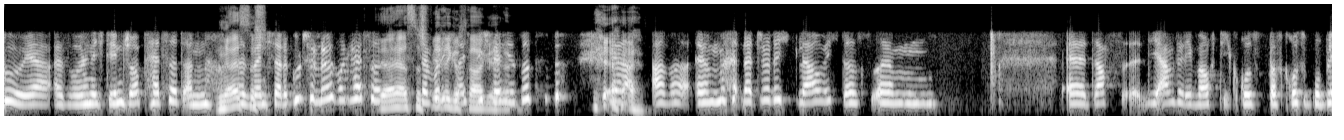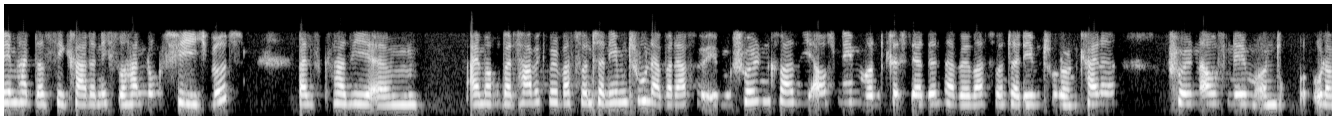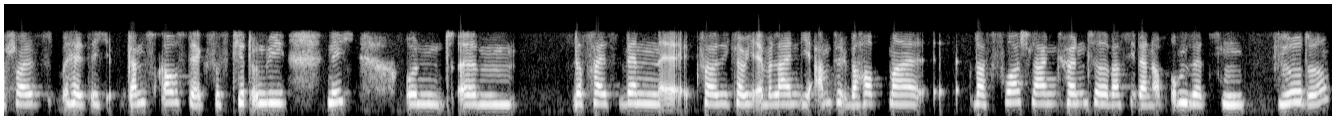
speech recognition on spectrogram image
Puh, ja, also wenn ich den Job hätte, dann, ja, also wenn ich da eine gute Lösung hätte, ja, ist eine dann würde ich Frage, nicht mehr hier sitzen. Ja, ja aber ähm, natürlich glaube ich, dass, ähm, äh, dass die Ampel eben auch die groß, das große Problem hat, dass sie gerade nicht so handlungsfähig wird, weil es quasi ähm, einmal Robert Habeck will was für Unternehmen tun, aber dafür eben Schulden quasi aufnehmen und Christian Lindner will was für Unternehmen tun und keine Schulden aufnehmen und Olaf Scholz hält sich ganz raus, der existiert irgendwie nicht. Und ähm, das heißt, wenn äh, quasi, glaube ich, allein die Ampel überhaupt mal was vorschlagen könnte, was sie dann auch umsetzen würde,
